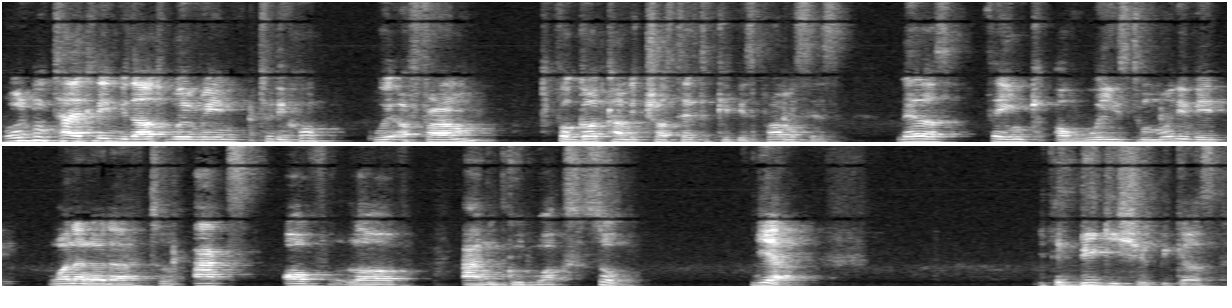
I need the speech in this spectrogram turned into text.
Holding tightly without wavering to the hope we affirm, for God can be trusted to keep his promises. Let us think of ways to motivate one another to acts of love and good works. So, yeah, it's a big issue because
